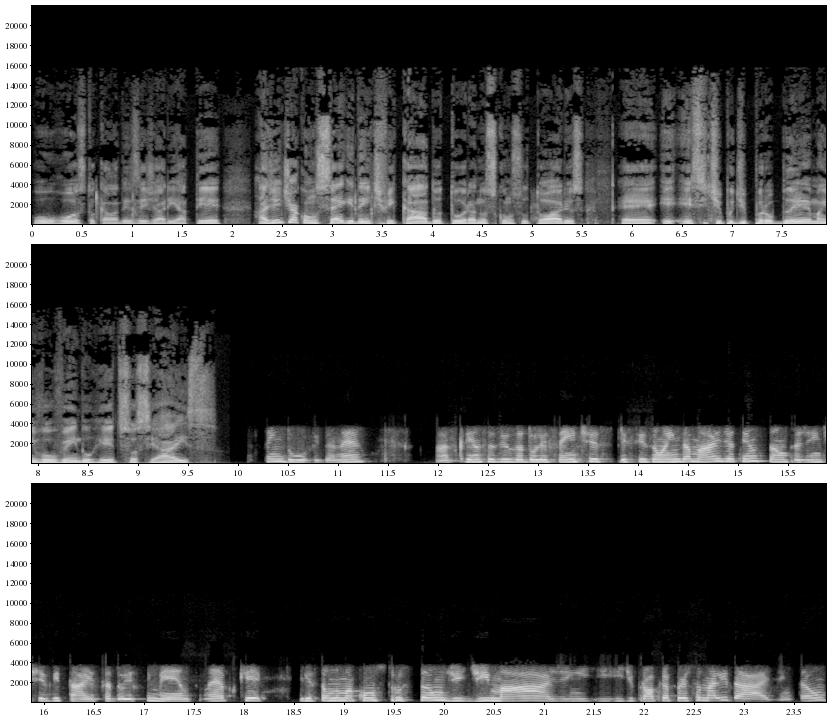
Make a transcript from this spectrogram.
ou o rosto que ela desejaria ter. A gente já consegue identificar, doutora, nos consultórios, é, esse tipo de problema envolvendo redes sociais? Sem dúvida, né? As crianças e os adolescentes precisam ainda mais de atenção para a gente evitar esse adoecimento, né? Porque eles estão numa construção de, de imagem e, e de própria personalidade. Então,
